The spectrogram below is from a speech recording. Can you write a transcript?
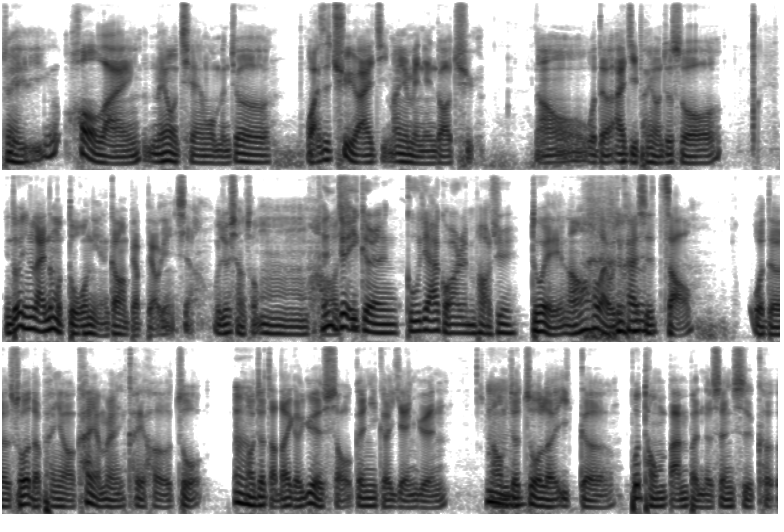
所以后来没有钱，我们就我还是去埃及嘛，因为每年都要去。然后我的埃及朋友就说：“你都已经来那么多年，干嘛不要表演一下？”我就想说：“嗯，好，你就一个人孤家寡人跑去。”对，然后后来我就开始找我的所有的朋友，看有没有人可以合作。然后我就找到一个乐手跟一个演员，然后我们就做了一个不同版本的绅士课。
